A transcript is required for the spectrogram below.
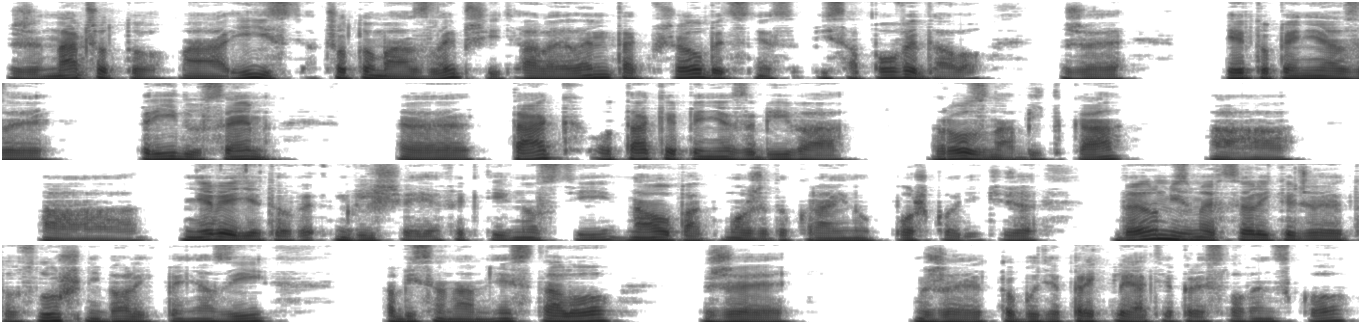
že na čo to má ísť a čo to má zlepšiť, ale len tak všeobecne by sa povedalo, že tieto peniaze prídu sem, e, tak o také peniaze býva hrozná bitka a, a nevedie to k vyššej efektívnosti, naopak môže to krajinu poškodiť. Čiže veľmi sme chceli, keďže je to slušný balík peňazí, aby sa nám nestalo, že, že to bude prekliatie pre Slovensko,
